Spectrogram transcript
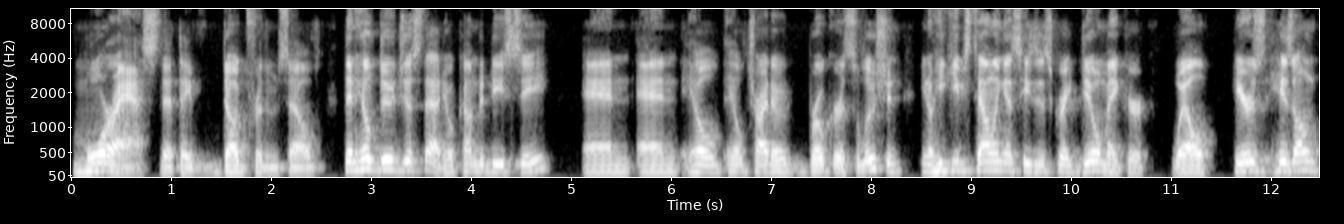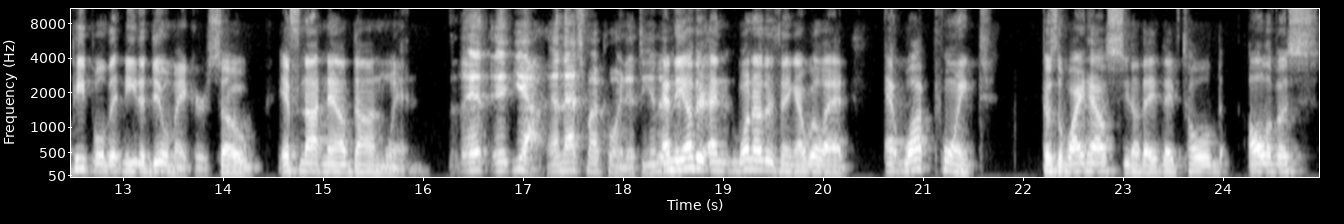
morass that they've dug for themselves then he'll do just that he'll come to dc and and he'll he'll try to broker a solution you know he keeps telling us he's this great deal maker well here's his own people that need a deal maker so if not now don it, yeah, and that's my point. At the end, and the, the other, and one other thing I will add: at what point, because the White House, you know, they they've told all of us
